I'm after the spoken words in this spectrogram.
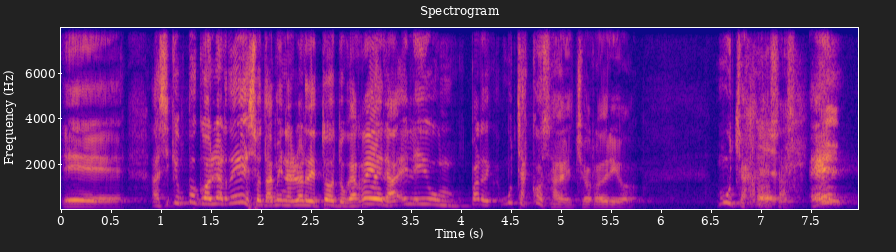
Eh, así que un poco hablar de eso, también hablar de toda tu carrera. He leído un par de muchas cosas, ha hecho Rodrigo. Muchas cosas. ¿Eh?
